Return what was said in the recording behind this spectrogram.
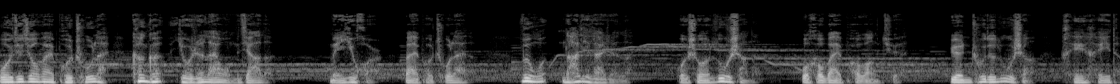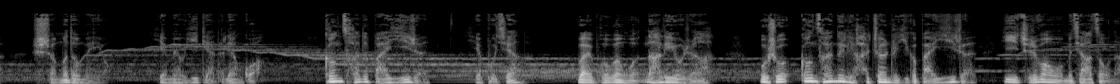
我就叫外婆出来看看，有人来我们家了。没一会儿，外婆出来了，问我哪里来人了。我说路上呢。我和外婆望去，远处的路上黑黑的，什么都没有，也没有一点的亮光。刚才的白衣人也不见了。外婆问我哪里有人啊？我说刚才那里还站着一个白衣人，一直往我们家走呢。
